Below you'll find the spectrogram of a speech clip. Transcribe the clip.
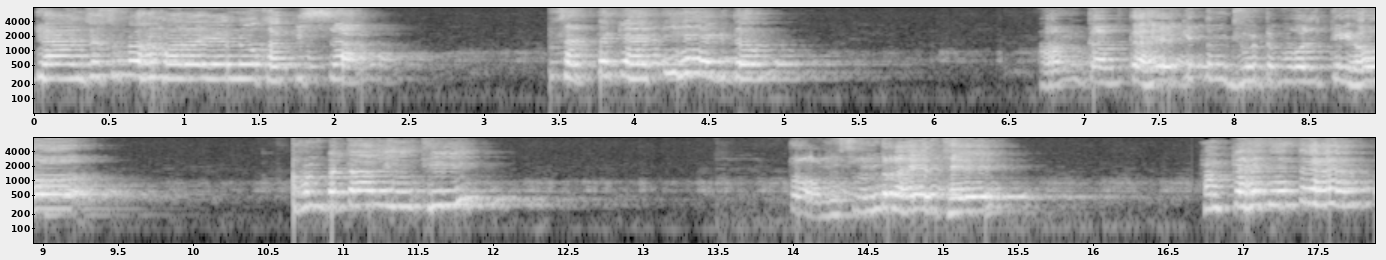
ध्यान से सुनो हमारा यह अनोखा किस्सा। सत्य कहती है एकदम। हम कब कहे कि तुम झूठ बोलती हो? हम बता रही थी। तो हम सुन रहे थे। हम कह देते हैं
